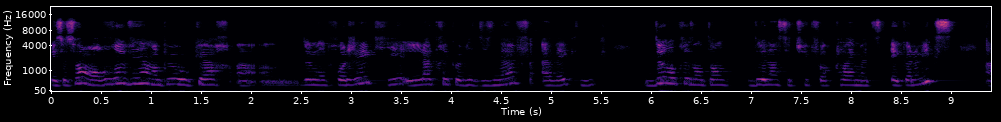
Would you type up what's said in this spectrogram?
Et ce soir, on revient un peu au cœur euh, de mon projet qui est l'après-Covid-19 avec deux représentants de l'Institut for Climate Economics. Euh,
